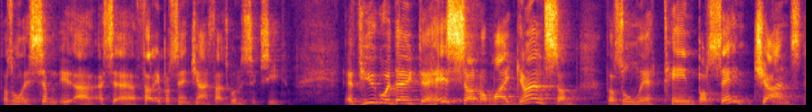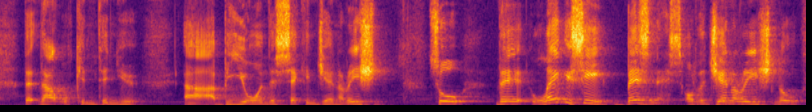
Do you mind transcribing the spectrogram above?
there's only 70, uh, a 30% chance that's going to succeed. If you go down to his son or my grandson, there's only a 10% chance that that will continue uh, beyond the second generation. So the legacy business or the generational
